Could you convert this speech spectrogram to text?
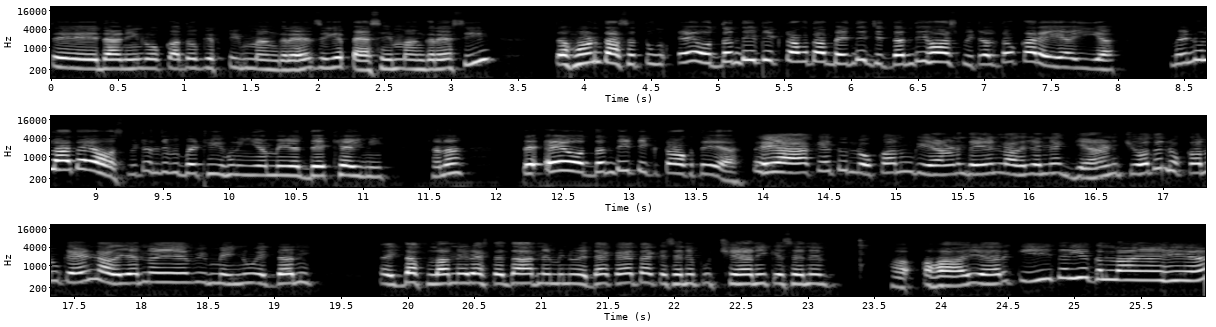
ਤੇ ਡਾਨੀ ਲੋਕਾਂ ਤੋਂ ਗਿਫਟ ਮੰਗ ਰਹੇ ਸੀਗੇ, ਪੈਸੇ ਮੰਗ ਰਹੇ ਸੀ। ਤੇ ਹੁਣ ਦੱਸ ਤੂੰ, ਇਹ ਉਦੋਂ ਦੀ ਟਿਕਟੌਕ ਤੋਂ ਬਹਿੰਦੀ, ਜਿੱਦਣ ਦੀ ਹਸਪੀਟਲ ਤੋਂ ਘਰੇ ਆਈ ਆ। ਮੈਨੂੰ ਲੱਗਦਾ ਇਹ ਹਸਪੀਟਲ 'ਚ ਵੀ ਬੈਠੀ ਹੋਣੀ ਆ, ਮੈਂ ਦੇਖਿਆ ਹੀ ਨਹੀਂ, ਹਨਾ? ਤੇ ਇਹ ਉਦੋਂ ਦੀ ਟਿਕਟੌਕ ਤੇ ਆ। ਤੇ ਆ ਕੇ ਤੂੰ ਲੋਕਾਂ ਨੂੰ ਗਿਆਨ ਦੇਣ ਲੱਗ ਜਾਂਦਾ ਗਿਆਨ ਚੋ ਤੇ ਲੋਕਾਂ ਨੂੰ ਕਹਿਣ ਲੱਗ ਜਾਂਦਾ ਆ ਵੀ ਮੈਨੂੰ ਇਦਾਂ ਨਹੀਂ ਇਦਾਂ ਫਲਾਣੇ ਰਿਸ਼ਤੇਦਾਰ ਨੇ ਮੈਨੂੰ ਇਦਾਂ ਕਹਿਤਾ, ਕਿਸੇ ਨੇ ਪੁੱਛਿਆ ਨਹੀਂ ਕਿਸੇ ਨੇ ਹਾਂ ਹਾਂ ਯਾਰ ਕੀ ਤੇਰੀਆਂ ਗੱਲਾਂ ਆ ਇਹ, ਹੈ?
